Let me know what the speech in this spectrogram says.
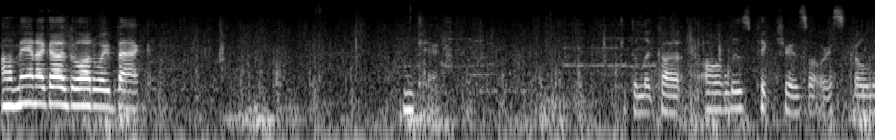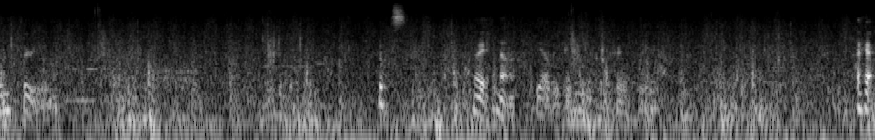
Oh man, I gotta go all the way back. Okay. Get to look at all his pictures while we're scrolling through. Oops. Wait, no. Yeah, we can go further. Okay.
